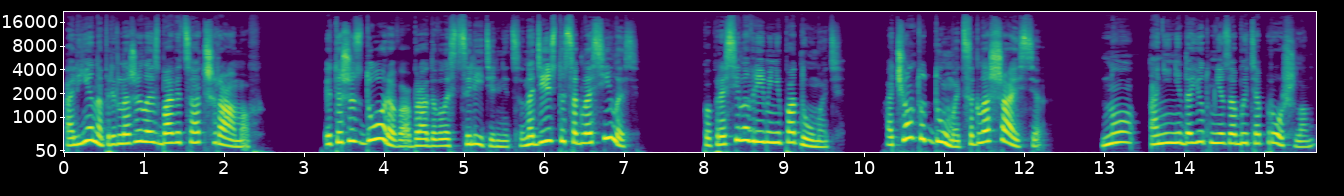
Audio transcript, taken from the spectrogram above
Альена предложила избавиться от шрамов. «Это же здорово!» — обрадовалась целительница. «Надеюсь, ты согласилась?» Попросила времени подумать. «О чем тут думать? Соглашайся!» Но они не дают мне забыть о прошлом.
